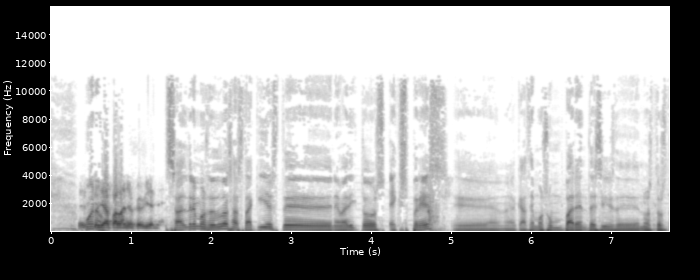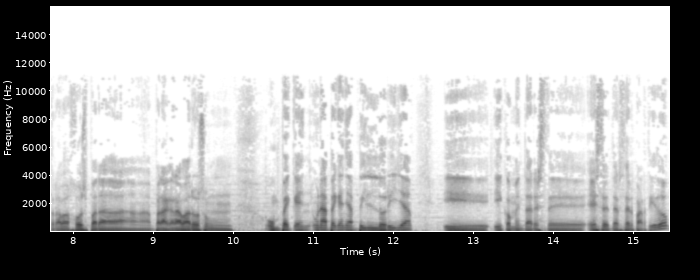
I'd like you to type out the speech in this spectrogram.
bueno ya para el año que viene. Saldremos de dudas hasta aquí este Nevadictos Express, eh, en el que hacemos un paréntesis de nuestros trabajos para, para grabaros un, un una pequeña pildorilla y, comentar este, este tercer partido.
